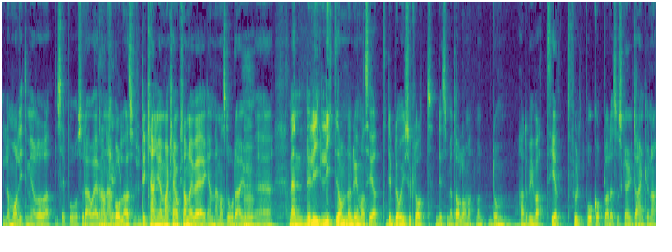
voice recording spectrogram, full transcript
vill de ha lite mer att röra sig på och sådär. Och även okay. när boll, alltså det kan ju, man kan ju också hamna i vägen när man står där ju. Mm. Eh, men det, lite om det man ser att det blir ju såklart det som jag talar om. Att man, de, hade vi varit helt fullt påkopplade så ska ju inte han kunna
